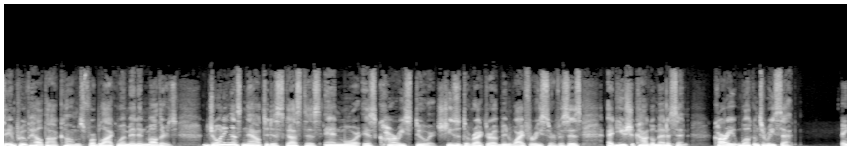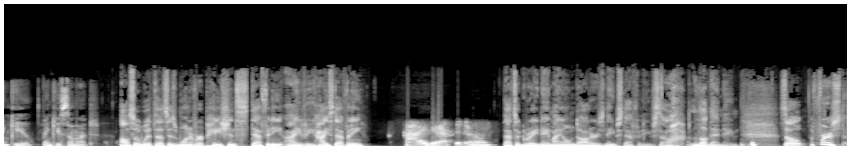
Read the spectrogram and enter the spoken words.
to improve health outcomes for black women and mothers? Joining us now to discuss this and more is Kari Stewart. She's a director of midwifery services at UChicago Medicine. Kari, welcome to Reset. Thank you. Thank you so much. Also with us is one of her patients, Stephanie Ivy. Hi, Stephanie. Hi, good afternoon. That's a great name. My own daughter is named Stephanie, so I love that name. so, first,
